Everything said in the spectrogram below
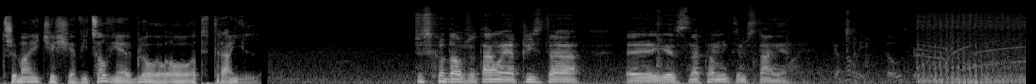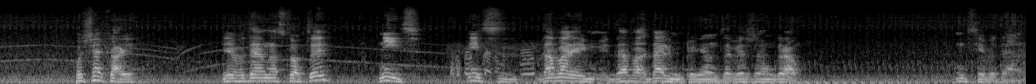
Trzymajcie się widzowie Blood Trail. Wszystko dobrze, ta moja pizda y, jest w znakomitym stanie. Poczekaj. Ile wydałem na sloty? Nic. Nic. Dawali, dawa, dali mi pieniądze, wiesz, żebym grał. Nic nie wydałem.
